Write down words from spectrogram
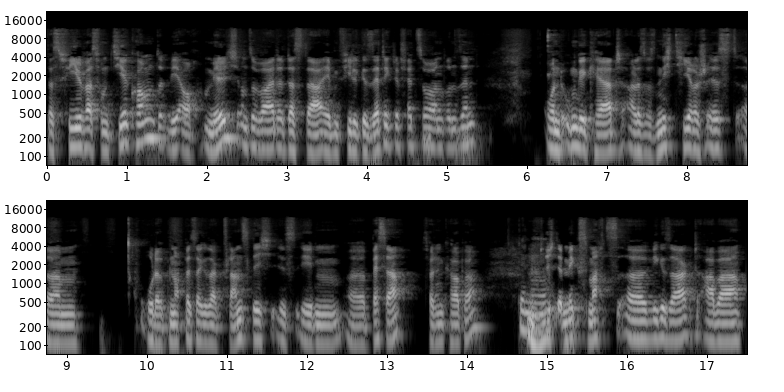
dass viel, was vom Tier kommt, wie auch Milch und so weiter, dass da eben viel gesättigte Fettsäuren drin sind. Und umgekehrt, alles, was nicht tierisch ist, ähm, oder noch besser gesagt pflanzlich, ist eben äh, besser für den Körper. Genau. Natürlich, der Mix macht's, äh, wie gesagt, aber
